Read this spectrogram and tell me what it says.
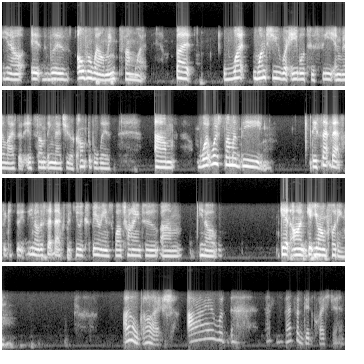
you know it was overwhelming somewhat. But what once you were able to see and realize that it's something that you're comfortable with, um, what were some of the the setbacks that you know the setbacks that you experienced while trying to um, you know get on get your own footing? Oh gosh, I would. That's a good question.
